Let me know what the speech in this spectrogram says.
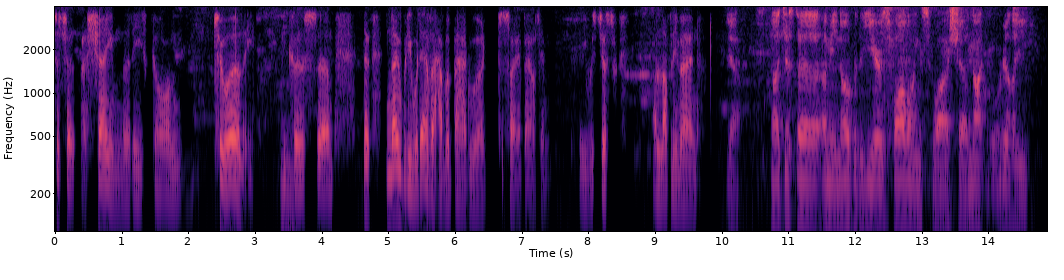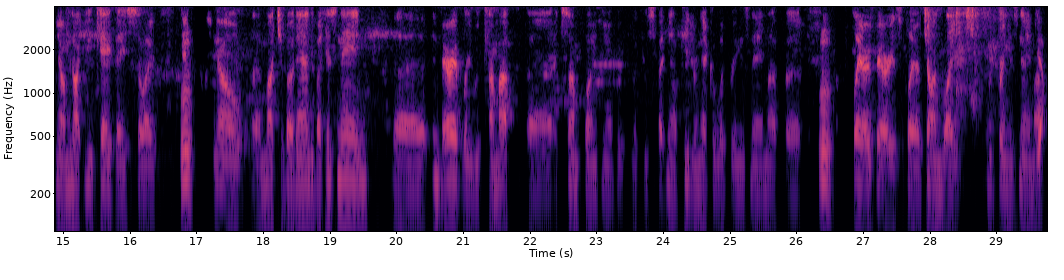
such a, a, shame that he's gone too early, hmm. because um, nobody would ever have a bad word to say about him. He was just a lovely man. Yeah, not just uh, I mean, over the years following squash, uh, not really, you know, I'm not UK based, so I mm. know uh, much about Andy, but his name uh, invariably would come up uh, at some point, you know, with, with, respect, you know, Peter Nicol would bring his name up, mm. players, various players, John White would bring his name up,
